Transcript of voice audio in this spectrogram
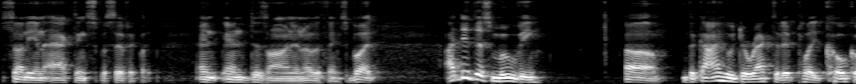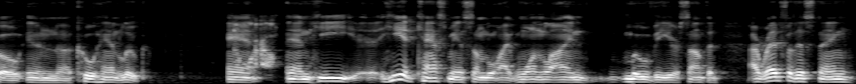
studying acting specifically, and and design and other things. But I did this movie. Uh, the guy who directed it played Koko in uh, Cool Hand Luke, and oh, wow. and he he had cast me in some like one line movie or something. I read for this thing.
